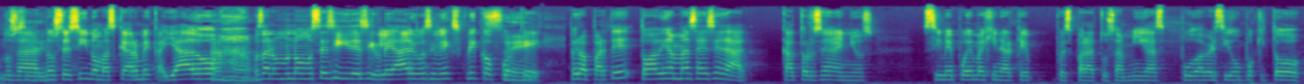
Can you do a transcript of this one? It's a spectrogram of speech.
o sea, no sé si nomás quedarme callado, o sea, no, no, sé si decirle algo, si me explico, porque, pero aparte, todavía más a esa edad, 14 años, sí me puedo imaginar que, pues, para tus amigas pudo haber sido un poquito,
